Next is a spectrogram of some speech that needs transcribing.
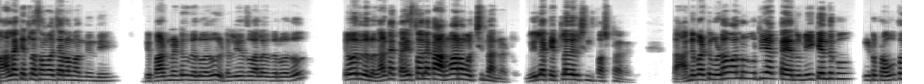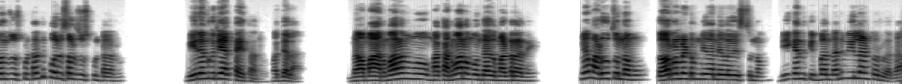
వాళ్ళకి ఎట్లా సమాచారం అందింది? డిపార్ట్మెంట్కి తెలియదు ఇంటెలిజెన్స్ వాళ్ళకి తెలియదు ఎవరికి తెలియదు అంటే క్రైస్తవులకు అనుమానం వచ్చింది అన్నట్టు. వీళ్ళకి ఎట్లా తెలిసింది ఫస్ట్ అనేది. దాన్ని బట్టి కూడా వాళ్ళు రియాక్ట్ అయ్యారు. మీకెందుకు? ఇటు ప్రభుత్వం చూసుకుంటుంది పోలీసులు చూసుకుంటారు. మీరెందుకు రియాక్ట్ అవుతారు మధ్యలో? మా మా అనుమానము మాకు అనుమానం ఉంది అది మర్డర్ అని. మేము అడుగుతున్నాము. గవర్నమెంట్ మీద నిలదీస్తున్నాం. మీకెందుకు ఇబ్బంది అని వీళ్ళు అంటారు కదా.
